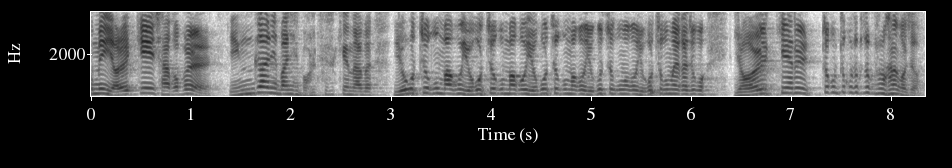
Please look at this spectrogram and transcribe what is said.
이 10개의 작업을 인간이 만약에 멀티스킹 하면 요거 조금 하고 요거 조금 하고 요거 조금 하고 요거 조금 하고 요거 조금 해가지고 10개를 조금 조금 조금 조금 하는 거죠.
